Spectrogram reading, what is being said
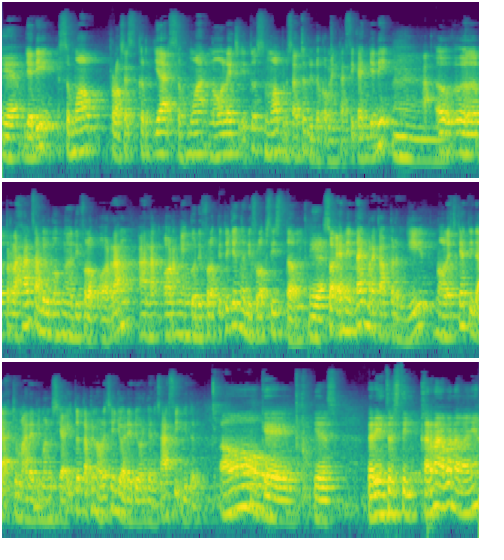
Iya. Jadi semua proses kerja, semua knowledge itu semua perusahaan itu didokumentasikan. Jadi Hmm. uh, uh, perlahan sambil gue nge-develop orang, anak orang yang gue develop itu juga nge-develop sistem. Iya. So anytime mereka pergi, knowledge-nya tidak cuma ada di manusia itu, tapi knowledge-nya juga ada di organisasi gitu. Oh, oke. Yes. Very interesting. Karena apa namanya?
